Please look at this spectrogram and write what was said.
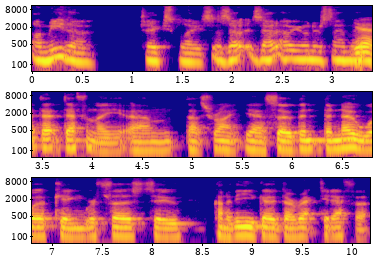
Amida takes place. Is that is that how you understand that? Yeah, de- definitely. Um, that's right. Yeah. So the the no working refers to kind of ego directed effort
